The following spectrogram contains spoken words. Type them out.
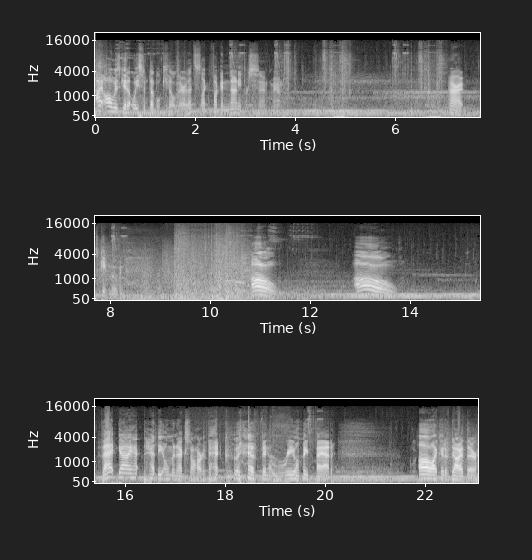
I always get at least a double kill there. That's like fucking 90%, man. Alright, let's keep moving. Oh! Oh! That guy had the Omen XR. That could have been really bad. Oh, I could have died there.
